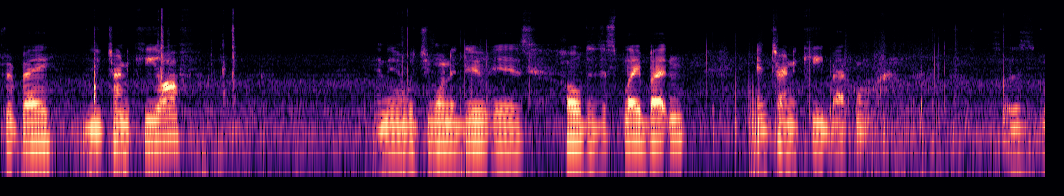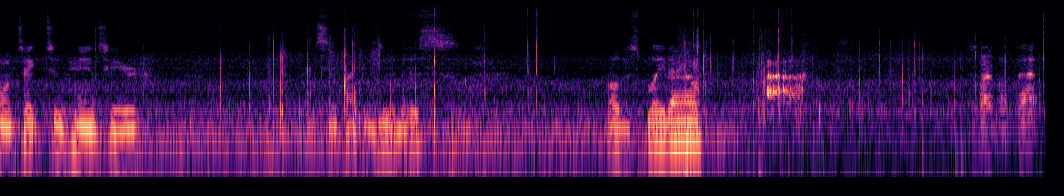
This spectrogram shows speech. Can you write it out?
Trip A and you turn the key off. And then what you want to do is hold the display button and turn the key back on. So this is going to take two hands here. Let's see if I can do this. Hold display down. Sorry about that.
